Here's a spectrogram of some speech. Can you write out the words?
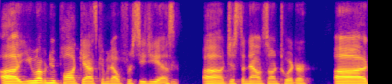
Uh, you have a new podcast coming out for CGS, uh, just announced on Twitter. Uh,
